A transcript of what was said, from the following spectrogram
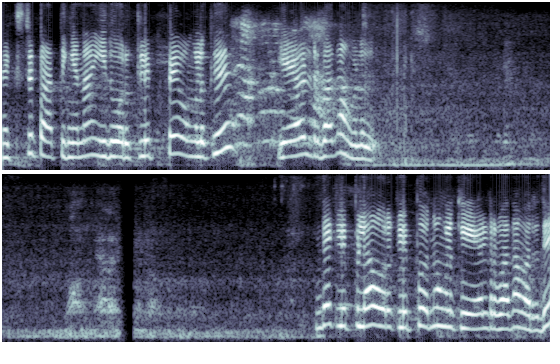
நெக்ஸ்ட்டு பார்த்தீங்கன்னா இது ஒரு கிளிப்பே உங்களுக்கு ஏழு ரூபா தான் உங்களுக்கு இந்த கிளிப்பில் ஒரு கிளிப் வந்து உங்களுக்கு ஏழு ரூபா தான் வருது.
